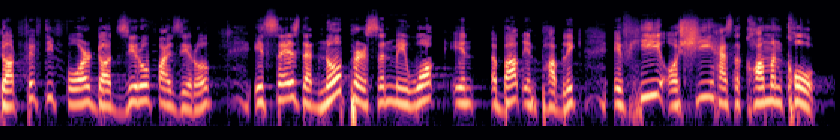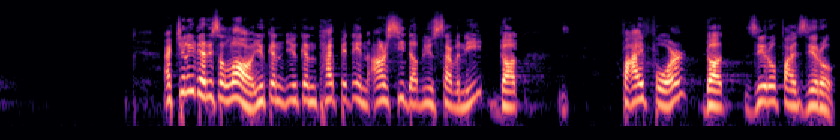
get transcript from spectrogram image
70.54.050, it says that no person may walk in about in public if he or she has the common cold. Actually, there is a law. You can you can type it in RCW 70.54.050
